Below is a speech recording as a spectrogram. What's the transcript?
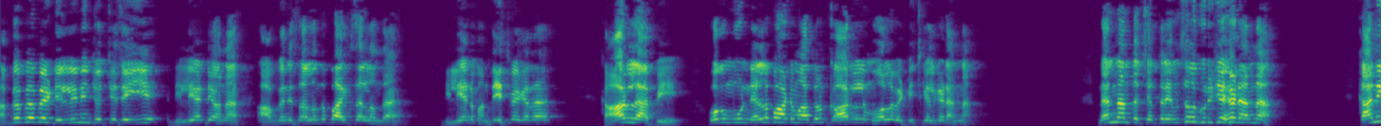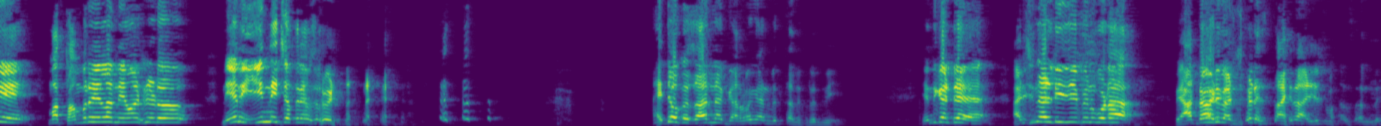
అబ్బాయి ఢిల్లీ నుంచి వచ్చేసేయి. ఢిల్లీ అంటే ఏమన్నా ఆఫ్ఘనిస్తాన్లో ఉందా పాకిస్తాన్లో ఉందా? ఢిల్లీ అంటే మన దేశమే కదా. కార్లు ఆపి ఒక మూడు నెలల పాటు మాత్రం కార్లని మూల పెట్టించగలిగాడు అన్న. నన్ను అంత చిత్రహింసలు గురి చేశాడు అన్న. కానీ మా తమ్ముడేళ్ళని ఏమంటున్నాడు నేను ఈయన్ని చిత్రహింసలు పెట్టినా అయితే ఒకసారి నాకు గర్వంగా అనిపిస్తుంది పృథ్వీ. ఎందుకంటే అడిషనల్ డీజీపీని కూడా వేటాడి వెంటాడే స్థాయి రాజేష్ మాసంది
